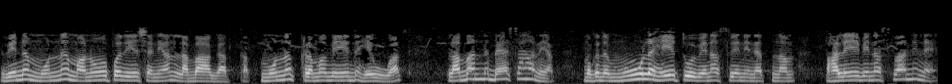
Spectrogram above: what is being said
වෙන මොන මනෝපදේශනයන් ලබා ගත්තත් මොන ක්‍රමවේද හෙව්වත් ලබන්න බෑ සහනයක්. මොකද මූල හේතුව වෙනස් වෙන්නේ නැත්නම් ඵලය වෙනස් වන්නේ නැහැ.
